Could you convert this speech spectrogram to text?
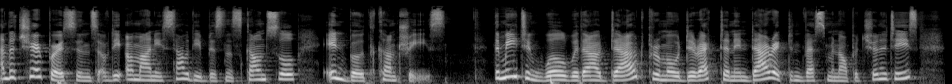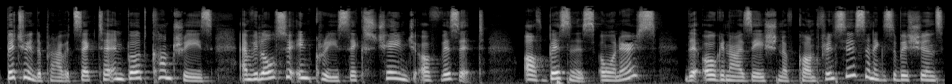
and the chairpersons of the Omani Saudi Business Council in both countries. The meeting will, without doubt, promote direct and indirect investment opportunities between the private sector in both countries and will also increase the exchange of visit of business owners the organization of conferences and exhibitions,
